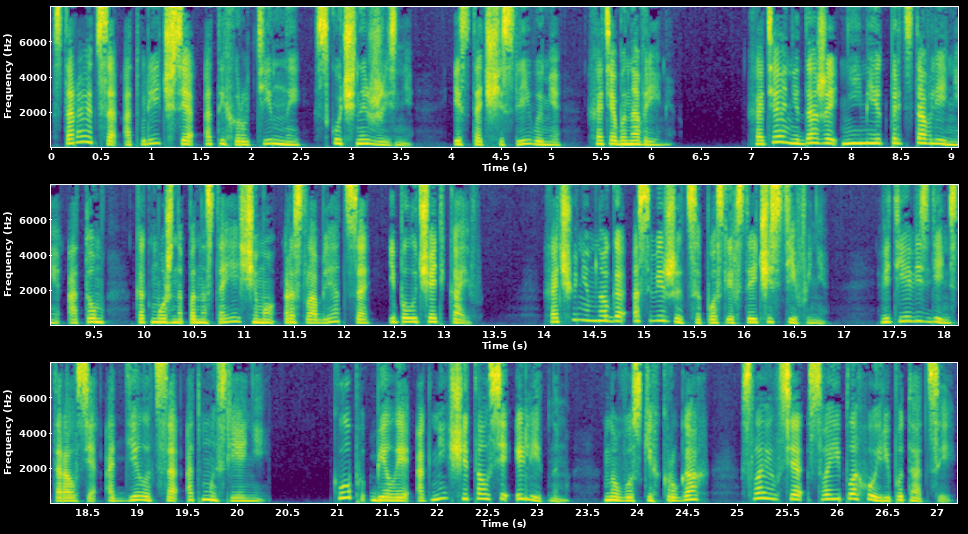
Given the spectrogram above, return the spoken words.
стараются отвлечься от их рутинной, скучной жизни и стать счастливыми хотя бы на время. Хотя они даже не имеют представления о том, как можно по-настоящему расслабляться и получать кайф. Хочу немного освежиться после встречи с Тиффани ведь я весь день старался отделаться от мыслей о ней. Клуб «Белые огни» считался элитным, но в узких кругах славился своей плохой репутацией.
